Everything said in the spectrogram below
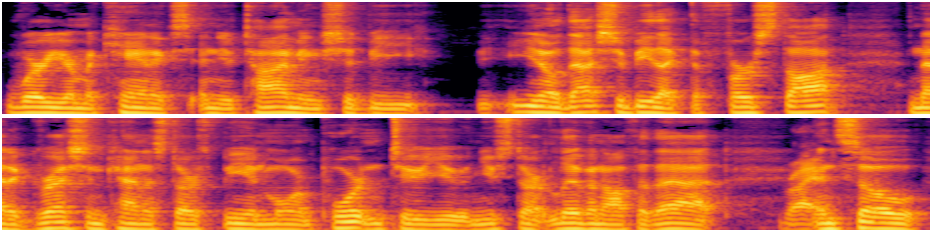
where your mechanics and your timing should be, you know, that should be like the first thought. And that aggression kind of starts being more important to you and you start living off of that. Right. And so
